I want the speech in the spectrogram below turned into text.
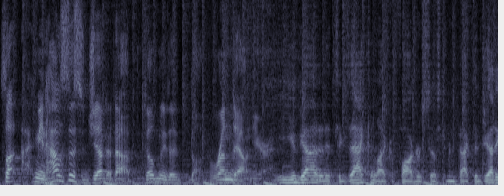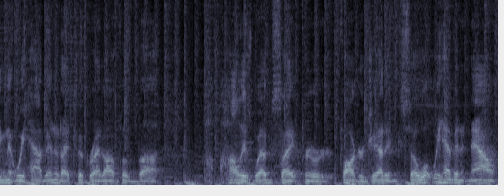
so, I mean, how's this jetted up? Tell me the, the rundown here. You got it. It's exactly like a fogger system. In fact, the jetting that we have in it, I took right off of uh, Holley's website for fogger jetting. So what we have in it now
